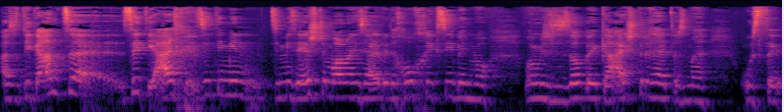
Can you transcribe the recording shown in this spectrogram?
Also die ganze, seit ich eigentlich, seit ich mein, seit mein erstes Mal, als ich selber in der Küche war, wo, wo mich das so begeistert hat, was man aus der,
